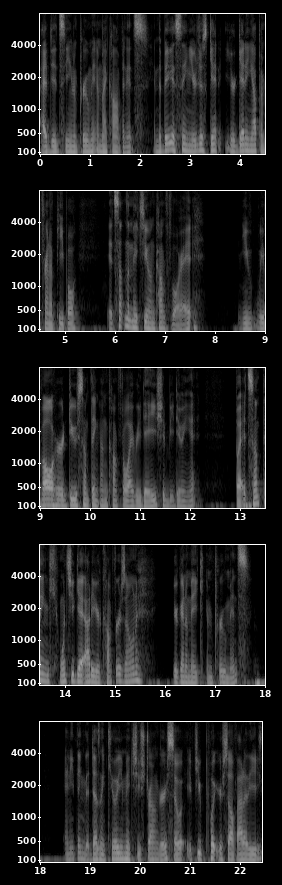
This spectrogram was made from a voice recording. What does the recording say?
I did see an improvement in my confidence. And the biggest thing, you're just get you're getting up in front of people. It's something that makes you uncomfortable, right? And you we've all heard do something uncomfortable every day. You should be doing it. But it's something once you get out of your comfort zone, you're going to make improvements. Anything that doesn't kill you makes you stronger. So if you put yourself out of the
